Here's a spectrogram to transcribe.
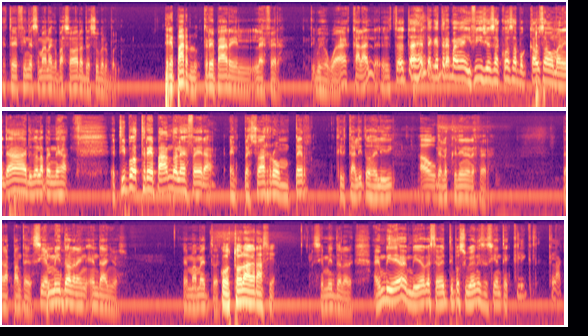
este fin de semana que pasó ahora de Super Bowl. Treparlo. Trepar el- la esfera. Tipo dijo, voy a escalar. Esto- Esta gente que trepa en edificios, esas cosas por causas humanitarias y toda la pendeja. El tipo trepando la esfera empezó a romper cristalitos de LED de los que tiene la esfera. De las pantallas. 100 mil dólares en, en daños. El momento. Costó la gracia. 100 mil dólares. Hay un video, en video que se ve el tipo subiendo y se siente clic, clac.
